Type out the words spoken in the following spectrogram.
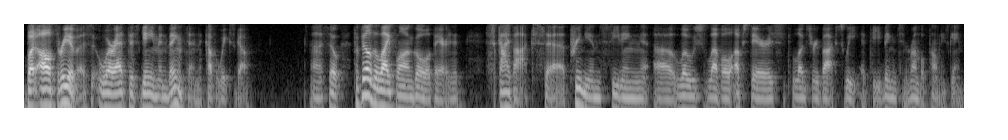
But all three of us were at this game in Binghamton a couple weeks ago. Uh, so fulfilled a lifelong goal there. Skybox, uh, premium seating, uh, loge level, upstairs luxury box suite at the Binghamton Rumble Ponies game.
